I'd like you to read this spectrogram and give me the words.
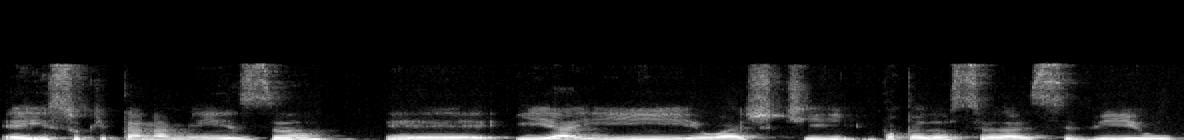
é isso que está na mesa, é, e aí eu acho que o papel da sociedade civil,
